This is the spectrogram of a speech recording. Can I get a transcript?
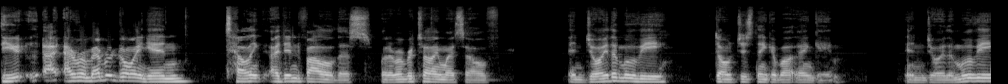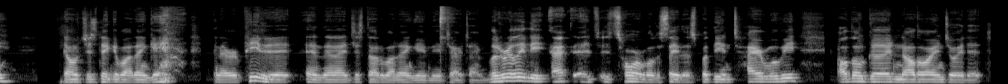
do you, I, I remember going in telling I didn't follow this, but I remember telling myself, enjoy the movie, don't just think about Endgame. Enjoy the movie, don't just think about Endgame. and I repeated it, and then I just thought about Endgame the entire time. Literally, the it's, horrible to say this, but the entire movie, although good and although I enjoyed it,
